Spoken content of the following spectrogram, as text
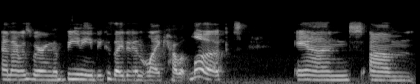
and I was wearing a beanie because I didn't like how it looked. And um,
